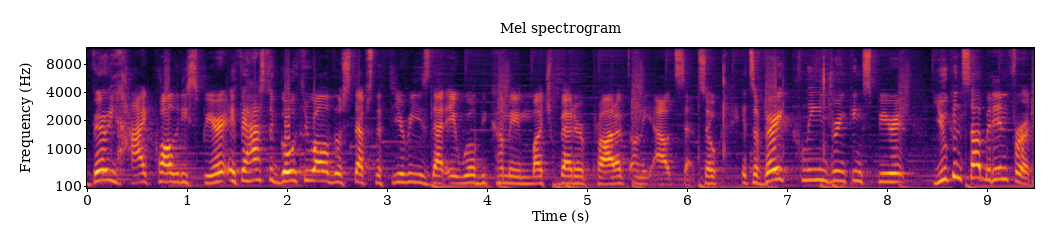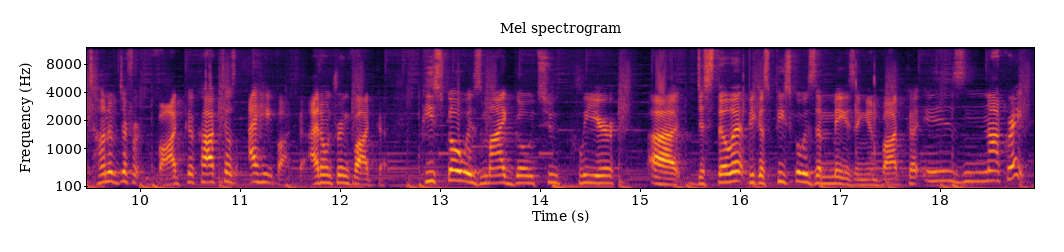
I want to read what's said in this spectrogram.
very high quality spirit. If it has to go through all of those steps, the theory is that it will become a much better product on the outset. So it's a very clean drinking spirit. You can sub it in for a ton of different vodka cocktails. I hate vodka. I don't drink vodka. Pisco is my go-to clear uh, distillate because Pisco is amazing and vodka is not great.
